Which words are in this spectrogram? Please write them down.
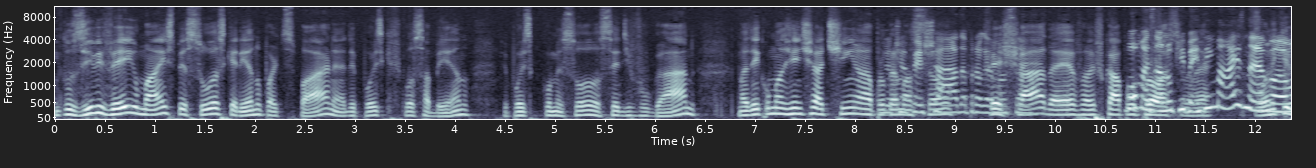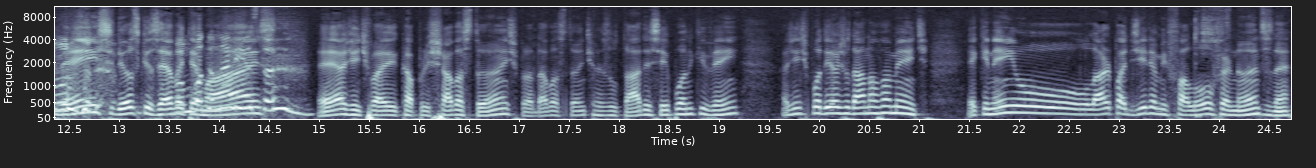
Inclusive veio mais pessoas querendo participar, né? Depois que ficou sabendo, depois que começou a ser divulgado. Mas aí como a gente já tinha a programação fechado a programação. fechada, é, vai ficar pro Pô, mas próximo, ano que vem né? tem mais, né? O ano Vamos- que vem, se Deus quiser, vai ter mais. É, a gente vai caprichar bastante para dar bastante resultado. Esse aí pro ano que vem a gente poder ajudar novamente. É que nem o Lar Padilha me falou, o Fernandes, né?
